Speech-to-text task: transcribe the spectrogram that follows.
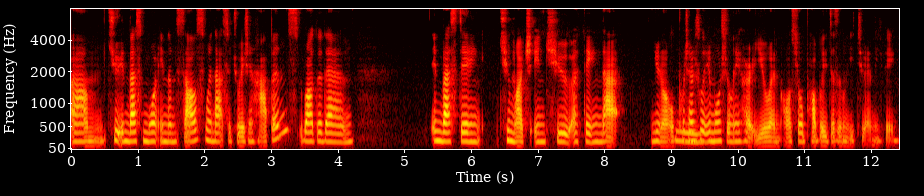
um, to invest more in themselves when that situation happens rather than investing too much into a thing that you know mm. potentially emotionally hurt you and also probably doesn't lead to anything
